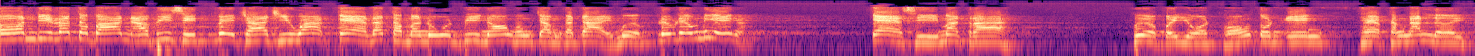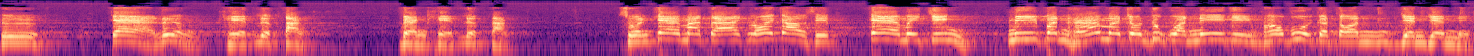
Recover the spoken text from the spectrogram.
ตอนที่รัฐบาลอภิสิทธิ์เวชาชีวะแก้รัฐธรรมนูญพี่น้องคงจำกันได้เมื่อเร็วๆนี้เองแก้สี่มาตรา เพื่อประโยชน์ของตนเองแทบทั้งนั้นเลยคือ แก้เรื่องเขตเลือกตั้ง แบ่งเขตเลือกตั้ง ส่วนแก้มาตรา 190 แก้ไม่จริง มีปัญหามาจนทุกวันนี้ที่เขาพูดกันตอนเย็นๆนี่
